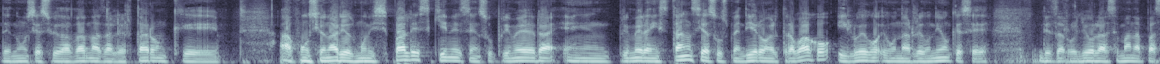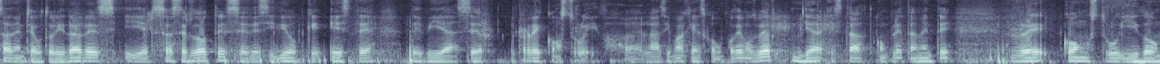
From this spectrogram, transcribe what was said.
Denuncias ciudadanas alertaron que a funcionarios municipales quienes en su primera en primera instancia suspendieron el trabajo y luego en una reunión que se desarrolló la semana pasada entre autoridades y el sacerdote se decidió que este debía ser reconstruido. Eh, las imágenes como podemos ver ya está completamente reconstruido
